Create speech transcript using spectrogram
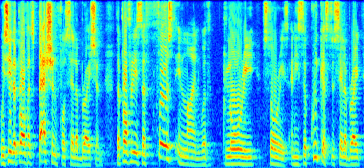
We see the prophet's passion for celebration. The prophet is the first in line with glory stories, and he's the quickest to celebrate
